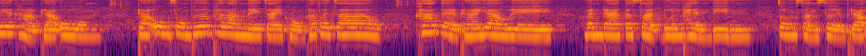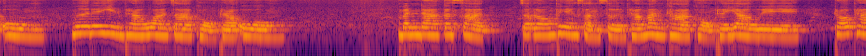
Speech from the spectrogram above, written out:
เรียกหาพระองค์ พระองค์ทรงเพิ่มพลังในใจของข้าพเจ้า ข้าแต่พระยาเว บรรดากษัตริย์บนแผ่นดิน จงสรรเสริญพระองค์ เมื่อได้ยินพระวาจาของพระองค์ บรรดากษัตริย์ จะร้องเพลงสรรเสริญพระมันคาของพระยาเว เพราะพระ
